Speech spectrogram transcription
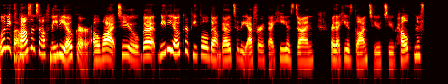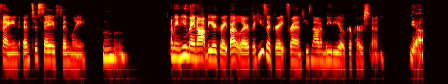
Well, and he so. calls himself mediocre a lot too, but mediocre people don't go to the effort that he has done or that he has gone to to help Nyfain and to save Finley. Mm-hmm. I mean, he may not be a great butler, but he's a great friend. He's not a mediocre person. Yeah.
